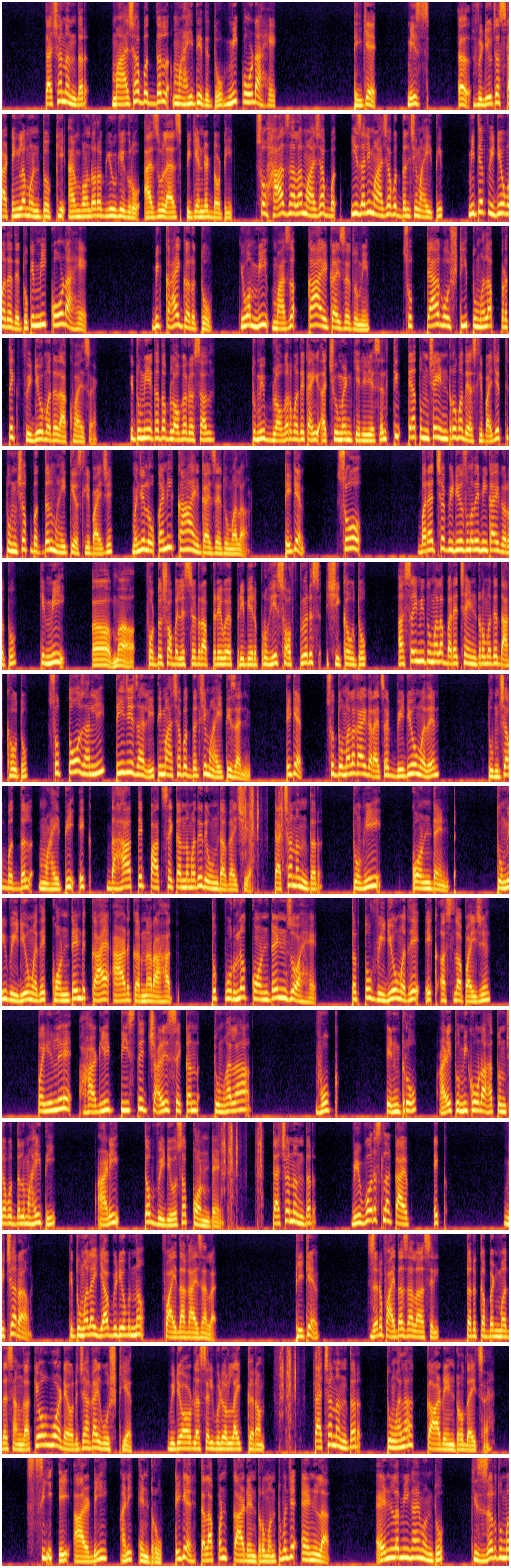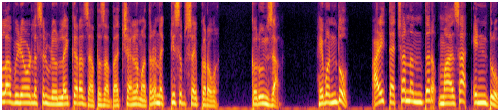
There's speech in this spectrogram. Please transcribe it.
त्याच्यानंतर माझ्याबद्दल माहिती देतो. मी कोण आहे? ठीक आहे? मी व्हिडिओच्या स्टार्टिंगला म्हणतो की I am wonder of U K grow as well as P hundred dot in so हा झाला माझ्या ब ही झाली माझ्याबद्दलची माहिती. मी त्या व्हिडिओमध्ये देतो की मी कोण आहे? मी काय करतो? किंवा मी माझं का ऐकायचं आहे तुम्ही? सो त्या गोष्टी तुम्हाला प्रत्येक व्हिडिओमध्ये दाखवायचं आहे की तुम्ही एखादा ब्लॉगर असाल तुम्ही ब्लॉगरमध्ये काही अचिव्हमेंट केलेली असेल ती त्या तुमच्या इंट्रोमध्ये असली पाहिजे ती तुमच्याबद्दल माहिती असली पाहिजे. म्हणजे लोकांनी का ऐकायचं आहे तुम्हाला? ठीक आहे? सो बऱ्याचशा व्हिडिओजमध्ये मी काय करतो की मी Photoshop Illustrator After Premiere Pro हे सॉफ्टवेअर्स शिकवतो. असंही मी तुम्हाला बऱ्याचशा इंट्रोमध्ये दाखवतो. सो तो झाली ती जी झाली ती माझ्याबद्दलची माहिती झाली. ठीक आहे? सो तुम्हाला काय करायचं आहे व्हिडिओमध्ये तुमच्याबद्दल माहिती एक दहा ते पाच सेकंदामध्ये देऊन टाकायची आहे. त्याच्यानंतर तुम्ही कॉन्टेंट तुम्ही व्हिडिओमध्ये कॉन्टेंट काय ॲड करणार आहात तो पूर्ण कॉन्टेंट जो आहे तर तो व्हिडिओमध्ये एक असला पाहिजे. पहिले हार्डली तीस ते चाळीस सेकंद तुम्हाला हुक इंट्रो आणि तुम्ही कोण आहात तुमच्याबद्दल माहिती आणि तो व्हिडिओचा कॉन्टेंट त्याच्यानंतर व्ह्युअर्सला काय एक विचारा की तुम्हाला या व्हिडिओमधनं फायदा काय झाला ठीक आहे? जर फायदा झाला असेल तर कमेंटमध्ये सांगा किंवा वॉट एव्हर ज्या काही गोष्टी आहेत. व्हिडिओ आवडला असेल व्हिडिओ लाईक करा. त्याच्यानंतर तुम्हाला कार्ड एंट्रो द्यायचा आहे. सी ए आर डी आणि एंट्रो. ठीक आहे? त्याला आपण कार्ड एंट्रो म्हणतो म्हणजे एंडला. एंडला मी काय म्हणतो की जर तुम्हाला व्हिडिओ आवडला असेल व्हिडिओ लाईक करा जाता जाता चॅनल मात्र नक्की सबस्क्राईब करावं. करून जा. हे म्हणतो आणि त्याच्यानंतर माझा एंट्रो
